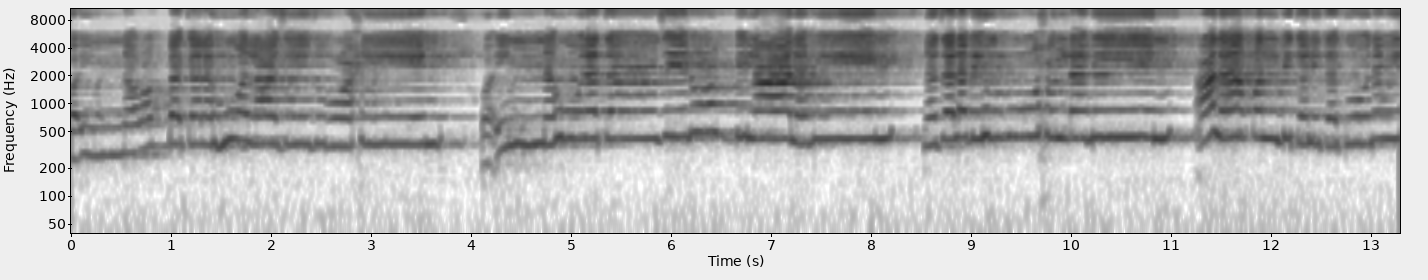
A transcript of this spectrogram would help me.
وإن ربك لهو العزيز الرحيم وإنه لتنزيل رب العالمين. نزل به الروح الأمين على قلبك لتكون من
